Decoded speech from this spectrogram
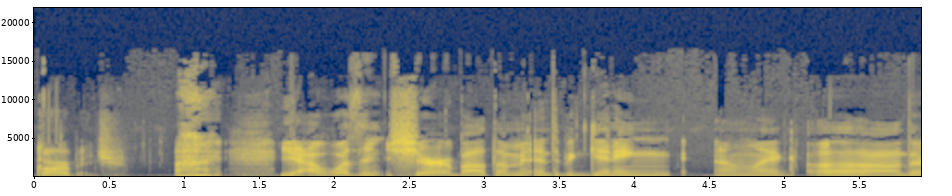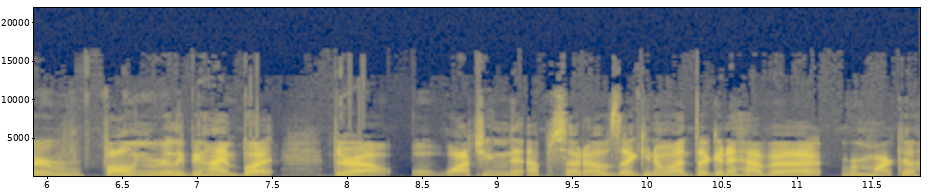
garbage. yeah, I wasn't sure about them at the beginning. I'm like, ugh, they're falling really behind. But throughout watching the episode, I was like, you know what? They're gonna have a remarka-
